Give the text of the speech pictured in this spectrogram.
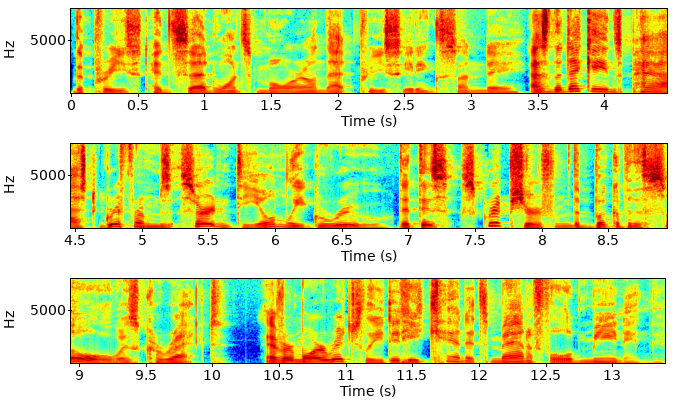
the priest had said once more on that preceding Sunday. As the decades passed, Grifram's certainty only grew that this scripture from the Book of the Soul was correct. Ever more richly did he ken its manifold meaning.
